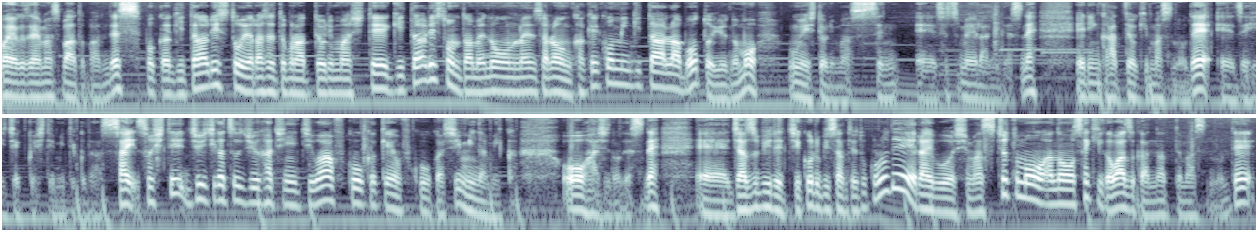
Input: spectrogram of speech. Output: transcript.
おはようございます。バートパンです。僕はギタリストをやらせてもらっておりまして、ギタリストのためのオンラインサロン、駆け込みギターラボというのも運営しております。えー、説明欄にですね、えー、リンク貼っておきますので、えー、ぜひチェックしてみてください。そして11月18日は福岡県福岡市南区大橋のですね、えー、ジャズビレッジコルビさんというところでライブをします。ちょっともうあの席がわずかになってますので、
